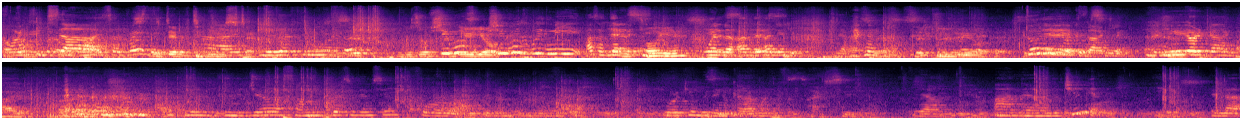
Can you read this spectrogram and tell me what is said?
how are you? It's a, it's a great day. The deputy minister. The deputy minister. He was She was, New York. she was with me as a deputy. Oh, yes. When uh, at the, at New York. So two New Yorkers. Two New Yorkers. Exactly. The New York gang. in in the General Assembly presidency for working with the Nicaraguans. I see. Yeah. And the Chilean. Yes. El, uh,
